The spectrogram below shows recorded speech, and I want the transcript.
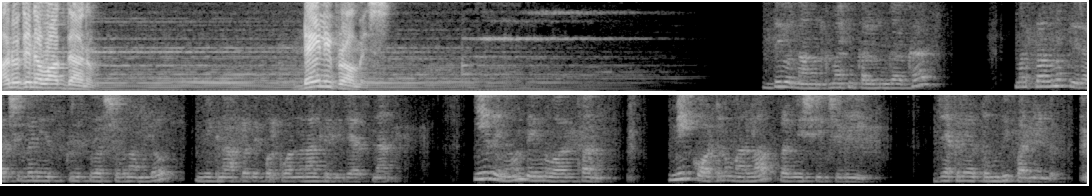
అనుదిన వాగ్దానం. డైలీ ప్రామిస్ దేవుని నామానికి మహిమ కలుగును గాక. మన ప్రభును ప్రియరక్షకుడైన యేసుక్రీస్తు వర్షభనామంలో మీకు నా హృదయపూర్వక వందనాలు తెలియజేస్తున్నాను. ఈ దినం దేవుని వాగ్దానం మీ కోటను మరలా ప్రవేశించుడి. జకరియా తొమ్మిది పన్నెండు.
